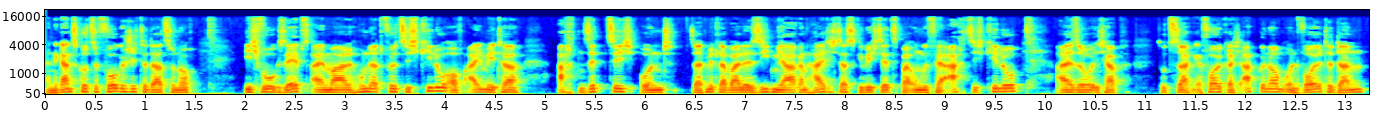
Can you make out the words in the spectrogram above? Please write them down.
Eine ganz kurze Vorgeschichte dazu noch. Ich wog selbst einmal 140 Kilo auf 1,78 Meter und seit mittlerweile sieben Jahren halte ich das Gewicht jetzt bei ungefähr 80 Kilo. Also ich habe sozusagen erfolgreich abgenommen und wollte dann,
